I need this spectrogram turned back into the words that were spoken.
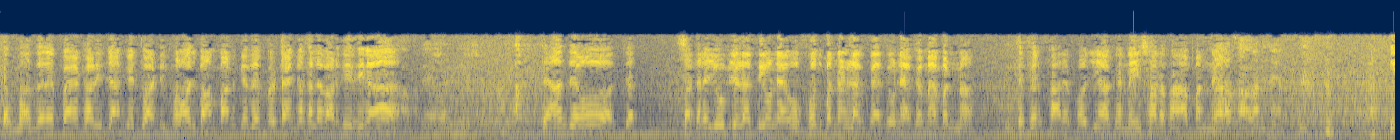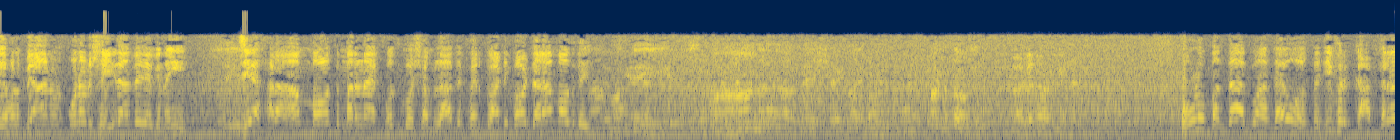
فرماند نے، پینٹ والی جنگ تاری فوج بم بن کے ٹینکا تھلے وڑ گئی تھی نا۔ دھیان دے صدر ایوب جڑا تھی انہیں وہ خود بننے لگ پیا انہیں آخر میں بننا۔ تو پھر سارے فوجی آخر نہیں سارا صاحب بننے یہ ہوں بیان انہوں نے شہید آتے جی کہ نہیں؟ جی حرام موت مرنا ہے خود کو شملا تو پھر تاری فوج حرام موت گئی۔ ہوں بندہ اگو آتا ہے جی پھر کافر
